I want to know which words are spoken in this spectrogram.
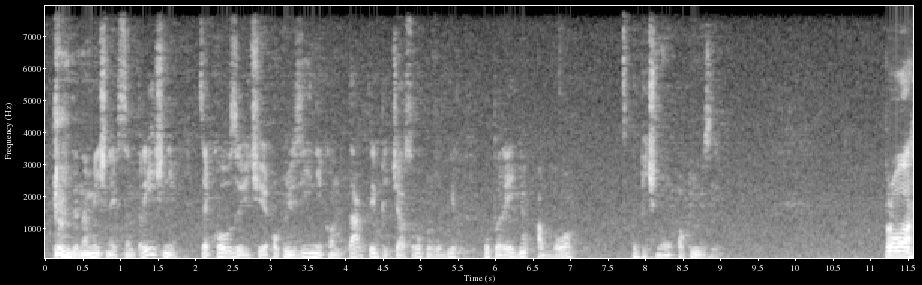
динамічні ексцентричні це ковзаючі оклюзійні контакти під час руху зубів у передню або бічну оклюзію. Про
